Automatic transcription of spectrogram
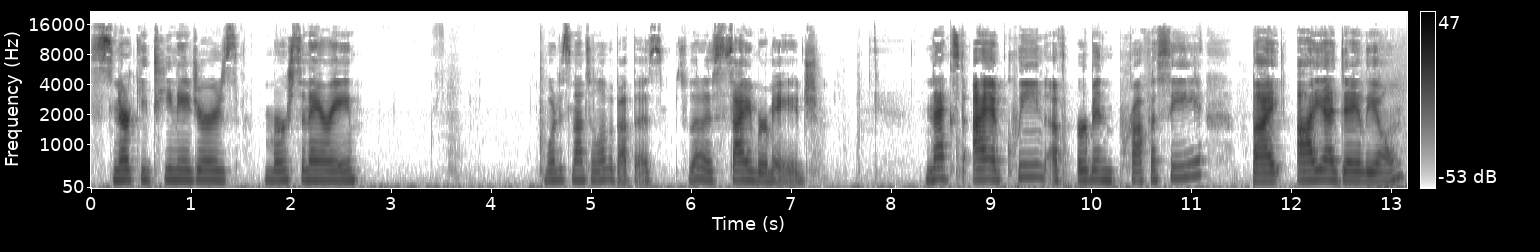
snarky teenagers, mercenary, what is not to love about this? So that is Cyber Mage. Next, I have Queen of Urban Prophecy by Aya De Leon.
